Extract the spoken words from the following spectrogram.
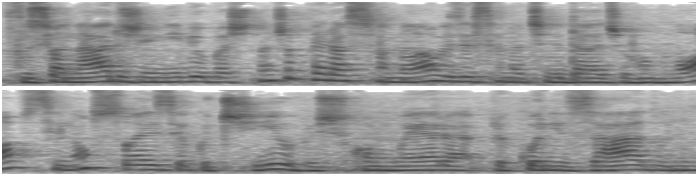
Funcionários de nível bastante operacional exercendo atividade home office, não só executivos, como era preconizado no,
